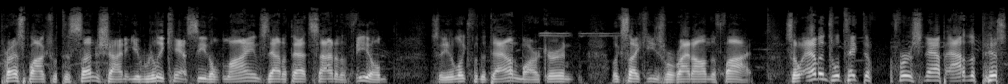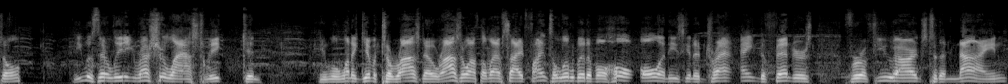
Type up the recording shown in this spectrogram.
press box with the sun shining. You really can't see the lines down at that side of the field. So you look for the down marker, and looks like he's right on the five. So Evans will take the first snap out of the pistol. He was their leading rusher last week, and he will want to give it to Rosno. Rosno off the left side finds a little bit of a hole, and he's going to drag defenders for a few yards to the nine.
